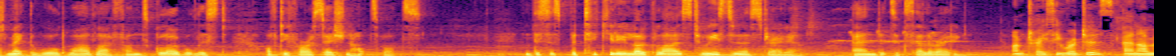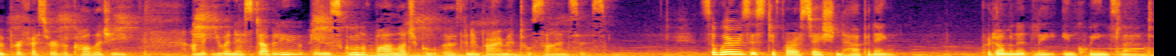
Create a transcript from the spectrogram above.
to make the World Wildlife Fund's global list of deforestation hotspots. And this is particularly localised to Eastern Australia, and it's accelerating. I'm Tracey Rogers, and I'm a professor of ecology. I'm at UNSW in the School of Biological, Earth and Environmental Sciences. So, where is this deforestation happening? Predominantly in Queensland.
